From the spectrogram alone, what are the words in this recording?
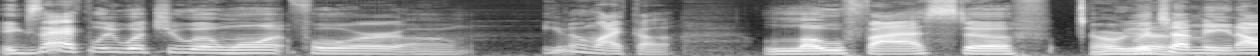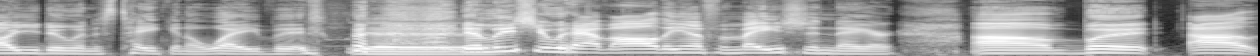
Exactly what you would want for um, even like a lo-fi stuff. Oh, yeah. Which. I mean, all you're doing is taking away, but Yeah, yeah, at least you would have all the information there. Um, but uh,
